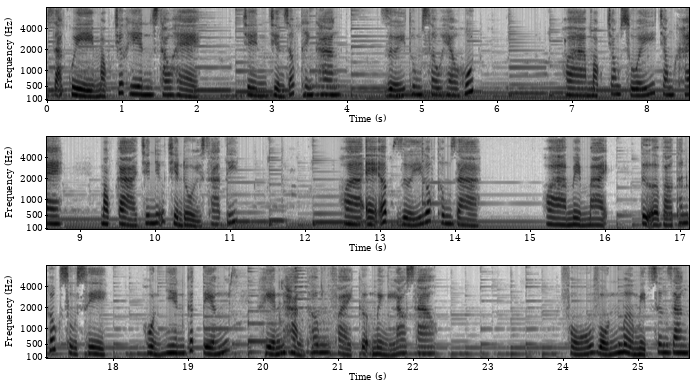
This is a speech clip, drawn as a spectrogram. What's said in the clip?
Dã quỳ mọc trước hiên sau hè, trên triển dốc thanh thang, dưới thung sâu heo hút. Hoa mọc trong suối, trong khe, mọc cả trên những triển đồi xa tít. Hoa e ấp dưới gốc thông già, Hoa mềm mại, tựa vào thân gốc xù xì, hồn nhiên cất tiếng, khiến hàng thông phải cựa mình lao sao. Phố vốn mờ mịt sương răng,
